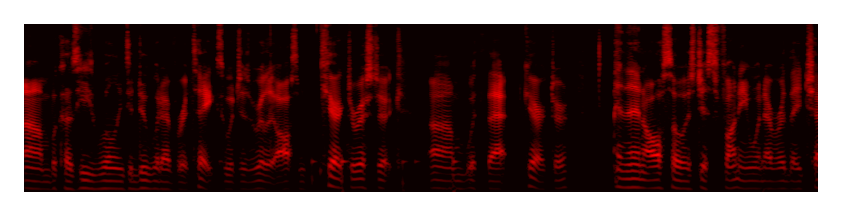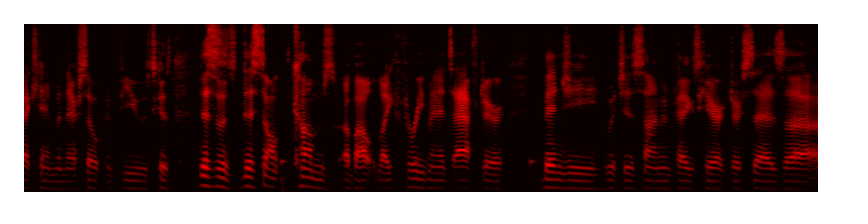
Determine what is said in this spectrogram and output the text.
um, because he's willing to do whatever it takes, which is really awesome characteristic um, with that character. And then also it's just funny whenever they check him and they're so confused because this is this comes about like three minutes after Benji, which is Simon Pegg's character, says uh,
